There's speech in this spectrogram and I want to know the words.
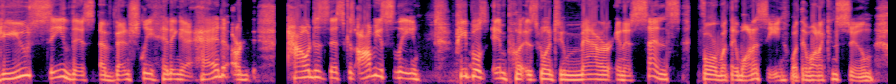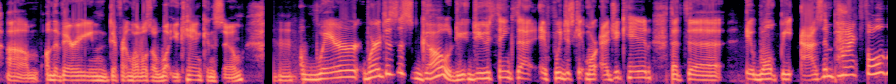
do you see this eventually hitting a head or how does this because obviously people's input is going to matter in a sense for what they want to see what they want to consume um, on the varying different levels of what you can consume. Mhm. where where does this go? Do you, do you think that if we just get more educated that the it won't be as impactful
